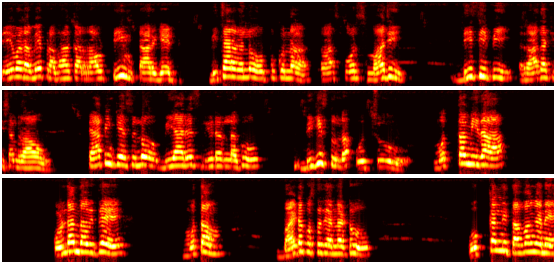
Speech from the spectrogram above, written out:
తేవడమే ప్రభాకర్ రావు టీం టార్గెట్. విచారణలో ఒప్పుకున్న టాస్క్ ఫోర్స్ మాజీ డీసీపీ రాధాకిషన్ రావు. ట్యాపింగ్ కేసుల్లో బీఆర్ఎస్ లీడర్లకు బిగిస్తున్న ఉచ్చు. మొత్తం మీద కొండను తవ్వితే మొత్తం బయటకు వస్తుంది అన్నట్టు ఒక్కల్ని తవ్వంగానే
